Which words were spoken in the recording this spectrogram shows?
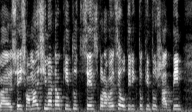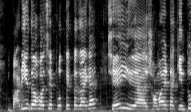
বা সেই সময়সীমাটাও কিন্তু চেঞ্জ করা হয়েছে। অতিরিক্ত কিন্তু সাত দিন বাড়িয়ে দেওয়া হয়েছে প্রত্যেকটা জায়গায়। সেই সময়টা কিন্তু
